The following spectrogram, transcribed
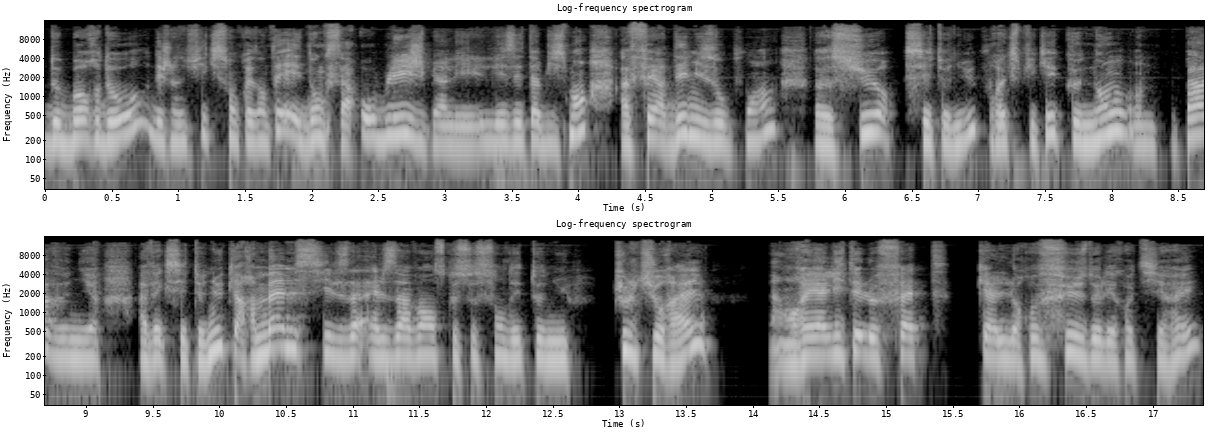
de Bordeaux des jeunes filles qui sont présentées. Et donc ça oblige bien les, établissements à faire des mises au point sur ces tenues pour expliquer que non, on ne peut pas venir avec ces tenues, car même si elles avancent que ce sont des tenues culturelles, en réalité le fait qu'elles refusent de les retirer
